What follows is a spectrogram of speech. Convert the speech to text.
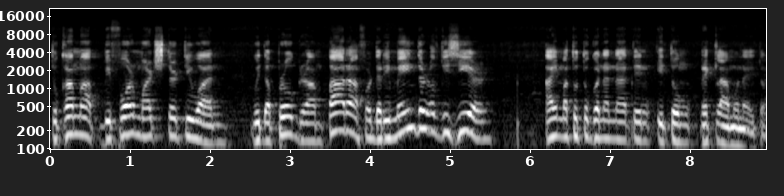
to come up before March 31 with a program para for the remainder of this year ay matutugunan natin itong reklamo na ito.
